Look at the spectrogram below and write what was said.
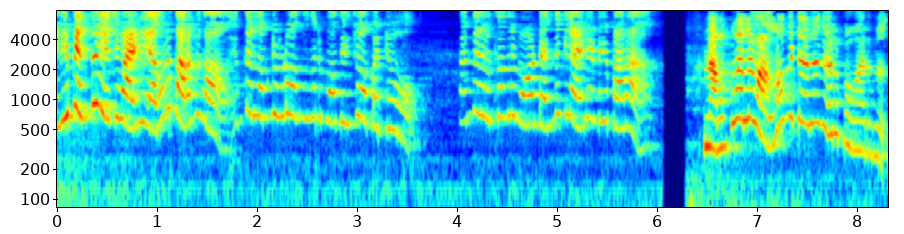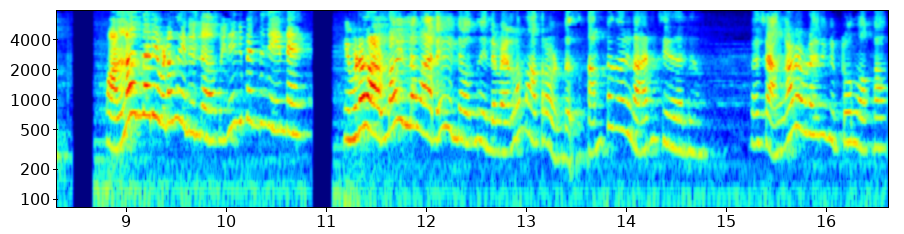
ഇനിയിപ്പോ എന്താ ചേച്ചി വഴി അതൊന്ന് പറഞ്ഞതോ എന്തായാലും നമുക്ക് ഇവിടെ വന്നിട്ട് പോ തിരിച്ചു പോകാൻ പറ്റുമോ എന്തായാലും ഉത്സവത്തിന് പോകണ്ട എന്തെങ്കിലും ഐഡിയ ഉണ്ടെങ്കിൽ പറ നമുക്ക് വല്ല വള്ളം കിട്ടാനും കയറി പോകായിരുന്നു വള്ളം എന്തായാലും ഇവിടെ ഇല്ലല്ലോ പിന്നെ ഇനിയിപ്പോ എന്ത് ചെയ്യണ്ടേ ഇവിടെ വെള്ളമില്ല മലയില്ല ഒന്നുമില്ല. വെള്ളം മാത്രമുണ്ട്. നമുക്ക് എന്താ ഒരു കാര്യം ചെയ്താലോ? ചങ്ങാടം എവിടെയെങ്കിലും കിട്ടുമോ നോക്കാം.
